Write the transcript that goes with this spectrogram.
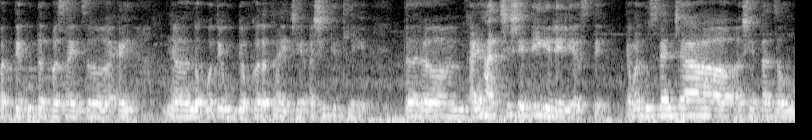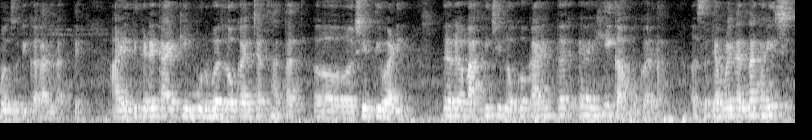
पत्ते कुटत बसायचं काही नको ते उद्योग करत राहायचे अशी तिथले हे. तर आणि हातची शेती गेलेली असते. त्यामुळे दुसऱ्यांच्या शेतात जाऊन मजुरी करायला लागते. आणि तिकडे काय की मुठभर लोकांच्याच हातात शेतीवाडी. तर बाकीची लोक काय? तर ही कामं करणार. असं त्यामुळे त्यांना काहीच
